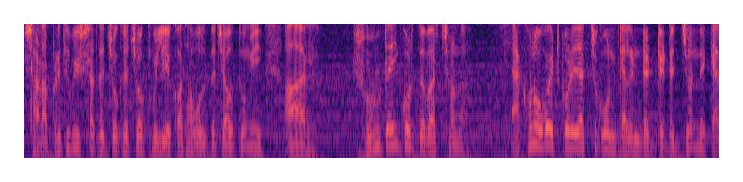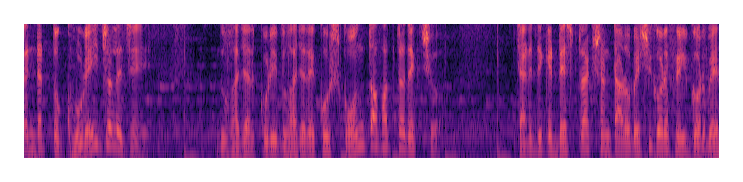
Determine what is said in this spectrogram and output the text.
সারা পৃথিবীর সাথে চোখে চোখ মিলিয়ে কথা বলতে চাও তুমি, আর শুরুটাই করতে পারছ না। এখনও ওয়েট করে যাচ্ছ কোন ক্যালেন্ডার ডেটের জন্য? ক্যালেন্ডার তো ঘুরেই চলেছে। দু হাজার কুড়ি দু হাজার একুশ কোন তফাতটা দেখছ? চারিদিকে ডিস্ট্রাকশনটা আরও বেশি করে ফিল করবে,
